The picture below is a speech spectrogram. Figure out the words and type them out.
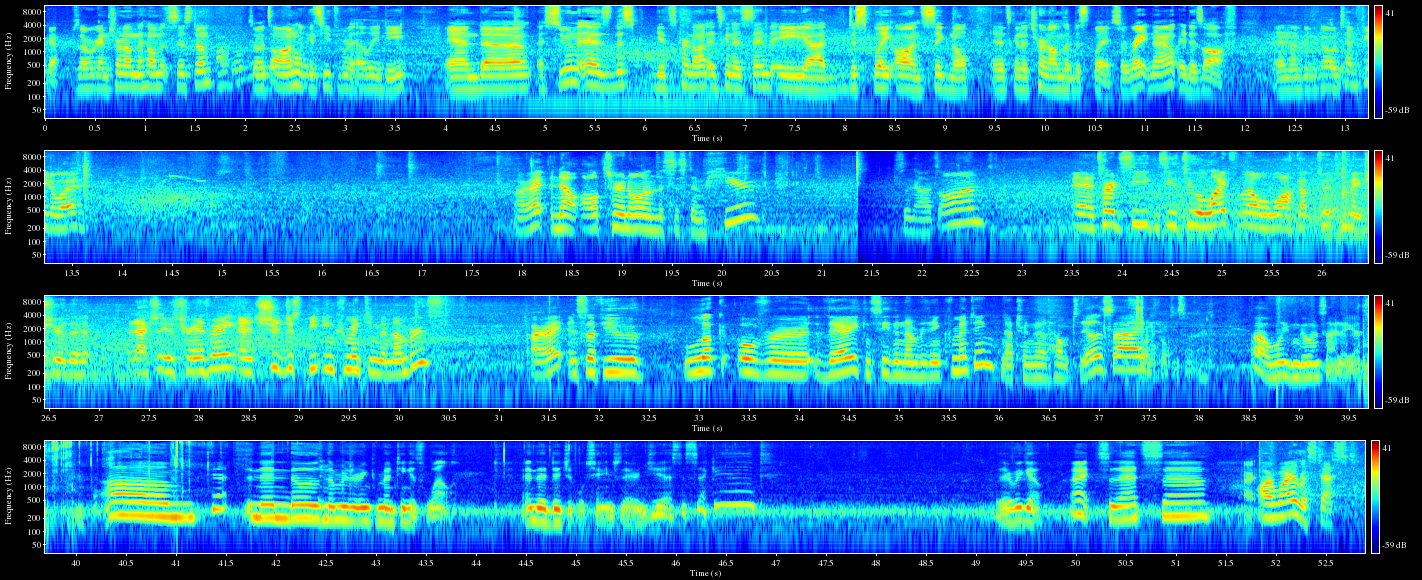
Okay, so we're going to turn on the helmet system. So it's on, you can see through the LED. And uh, as soon as this gets turned on, it's going to send a uh, display on signal, and it's going to turn on the display. So right now, it is off. And I'm going to go 10 feet away. All right, now I'll turn on the system here. So now it's on. And it's hard to see, you can see the two lights, and I'll walk up to it to make sure that it actually is transmitting, and it should just be incrementing the numbers. All right, and so if you look over there, you can see the numbers incrementing. Now turn the helm to the other side. Oh, we'll even go inside, I guess. Um, yeah, and then those numbers are incrementing as well. And the digit will change there in just a second. There we go. Alright, so that's, uh, Our wireless test.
